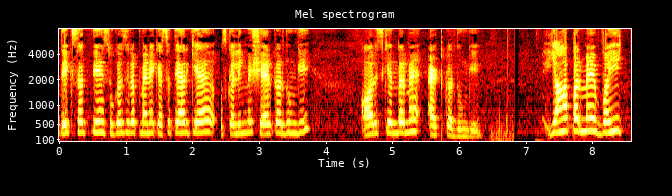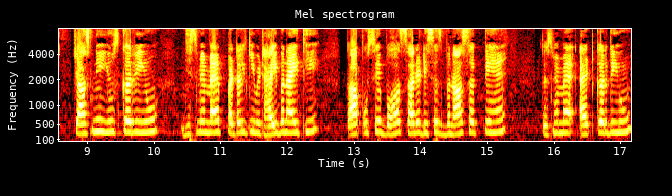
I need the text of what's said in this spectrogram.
देख सकते हैं शुगर सिरप मैंने कैसे तैयार किया है, उसका लिंक मैं शेयर कर दूँगी और इसके अंदर मैं ऐड कर दूँगी। यहाँ पर मैं वही चाशनी यूज़ कर रही हूँ, जिसमें मैं पटल की मिठाई बनाई थी। तो आप उसे बहुत सारे डिशेस बना सकते हैं। तो इसमें मैं ऐड कर दी हूँ।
